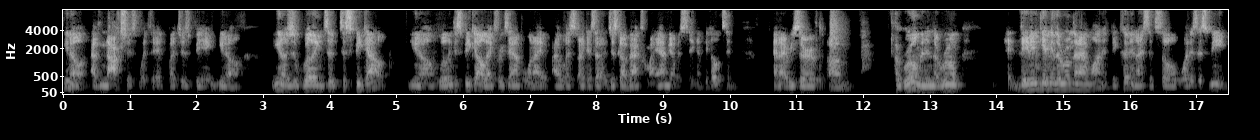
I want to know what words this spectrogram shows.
you know obnoxious with it, but just being you know you know just willing to to speak out. You know, willing to speak out. Like for example, when I I was like I said, I just got back from Miami. I was staying at the Hilton, and I reserved. um a room and in the room they didn't give me the room that I wanted. They couldn't. I said, so what does this mean?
